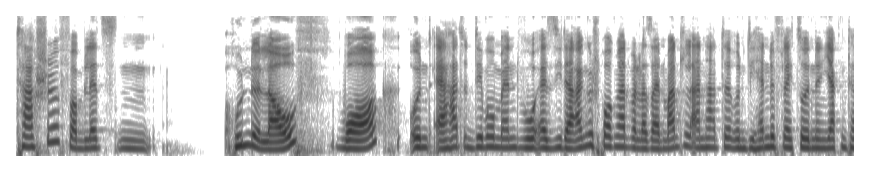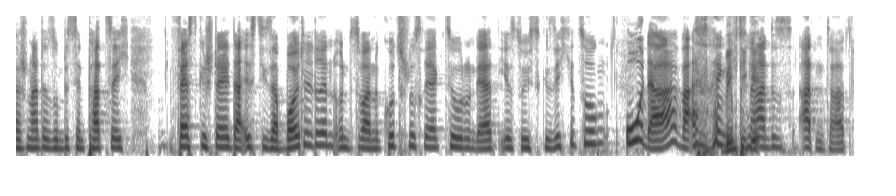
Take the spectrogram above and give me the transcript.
Tasche vom letzten Hundelauf, Walk und er hat in dem Moment, wo er sie da angesprochen hat, weil er seinen Mantel anhatte und die Hände vielleicht so in den Jackentaschen hatte, so ein bisschen patzig, festgestellt, da ist dieser Beutel drin und es war eine Kurzschlussreaktion und er hat ihr es durchs Gesicht gezogen. Oder war es ein Wichtige, geplantes Attentat?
